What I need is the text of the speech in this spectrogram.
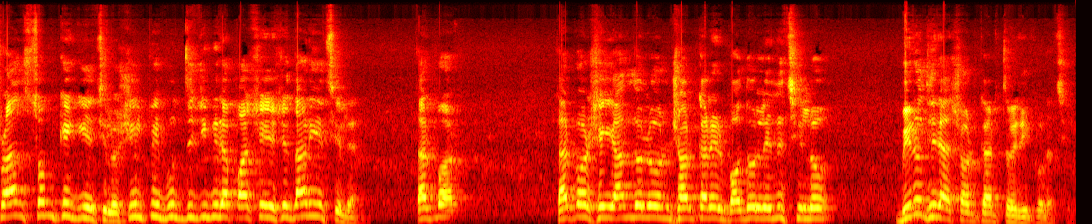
ফ্রান্স চমকে গিয়েছিল। শিল্পী বুদ্ধিজীবীরা পাশে এসে দাঁড়িয়েছিলেন। তারপর তারপর সেই আন্দোলন সরকারের বদল এনেছিল। বিরোধীরা সরকার তৈরি করেছিল।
